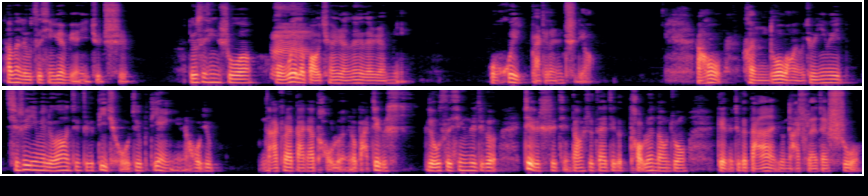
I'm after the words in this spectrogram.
他问刘慈欣愿不愿意去吃，刘慈欣说：“我为了保全人类的人民，我会把这个人吃掉。”然后很多网友就因为其实因为《流浪这这个地球》这部电影，然后就拿出来大家讨论，要把这个刘慈欣的这个这个事情，当时在这个讨论当中给的这个答案又拿出来再说，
